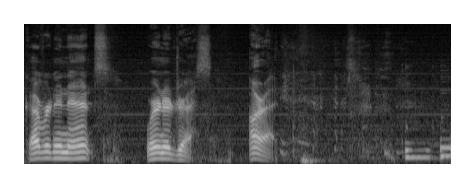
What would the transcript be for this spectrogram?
covered in ants, wearing a dress. All right.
